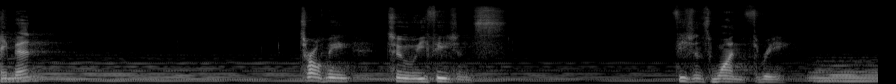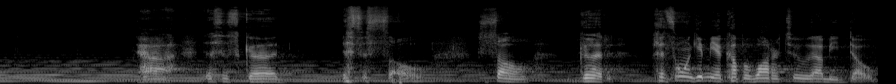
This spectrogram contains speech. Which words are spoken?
Amen. Turn with me to Ephesians. Ephesians 1 3. Ah, this is good. This is so, so good. Can someone give me a cup of water too? That'd be dope.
